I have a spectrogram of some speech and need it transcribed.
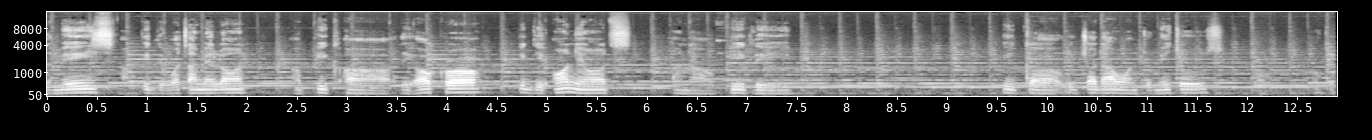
the maize i'll pick the watermelon i'll pick uh, the okra pick the onions and i'll pick the pick uh, which other one tomatoes. Okay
